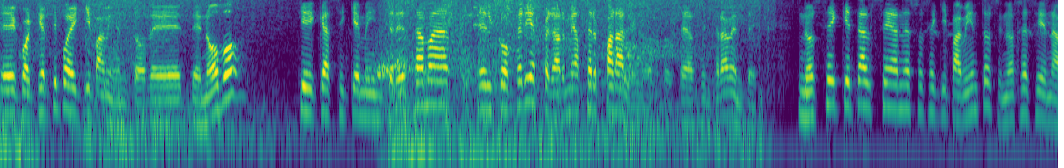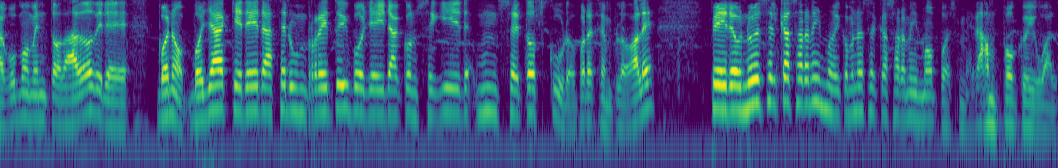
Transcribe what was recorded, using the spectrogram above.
eh, cualquier tipo de equipamiento de, de Novo que casi que me interesa más el coger y esperarme a hacer paralelos. O sea, sinceramente. No sé qué tal sean esos equipamientos y no sé si en algún momento dado diré, bueno, voy a querer hacer un reto y voy a ir a conseguir un set oscuro, por ejemplo, ¿vale? Pero no es el caso ahora mismo y como no es el caso ahora mismo, pues me da un poco igual,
